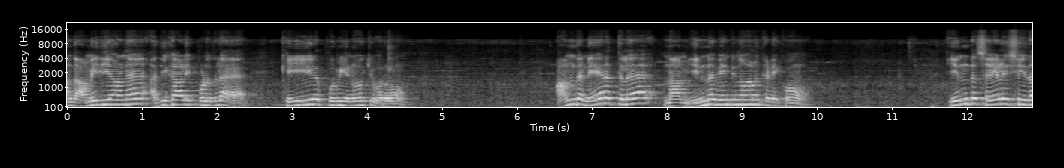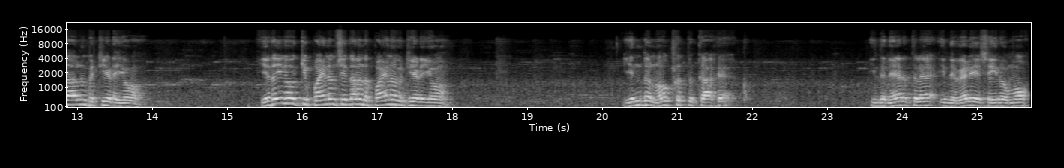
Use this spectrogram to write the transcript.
அந்த அமைதியான அதிகாலை பொழுதில் கீழே பூமியை நோக்கி வரும். அந்த நேரத்தில் நாம் என்ன வேண்டினாலும் கிடைக்கும். எந்த செயலை செய்தாலும் வெற்றியடையும். எதை நோக்கி பயணம் செய்தாலும் அந்த பயணம் வெற்றியடையும். எந்த நோக்கத்துக்காக இந்த நேரத்தில் இந்த வேலையை செய்கிறோமோ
